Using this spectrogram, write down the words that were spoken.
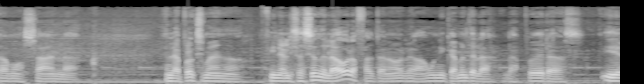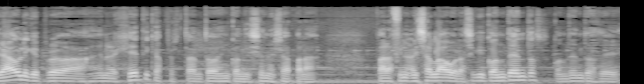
estamos ya en la, en la próxima finalización de la obra, faltan ahora únicamente las pruebas hidráulicas y pruebas energéticas, pero están todos en condiciones ya para, para finalizar la obra. Así que contentos, contentos de,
